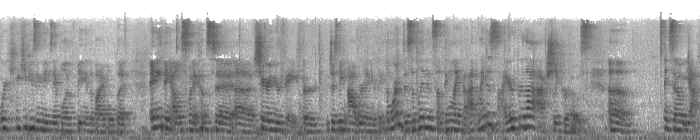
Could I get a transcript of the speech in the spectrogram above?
we keep using the example of being in the Bible, but anything else when it comes to uh, sharing your faith or just being outward in your faith. The more I'm disciplined in something like that, my desire for that actually grows. Um, and so, yeah,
